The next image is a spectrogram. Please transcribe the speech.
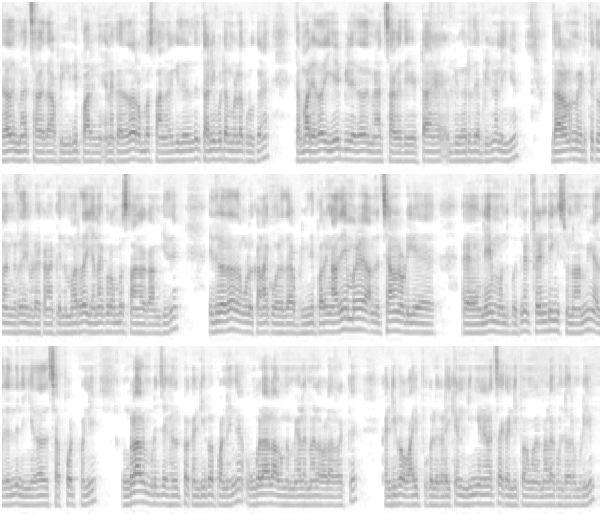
ஏதாவது மேட்ச் ஆகுதா அப்படிங்கிறதையும் பாருங்கள் எனக்கு அதுதான் ரொம்ப ஸ்ட்ராங்காக இருக்குது இது வந்து தனிப்பட்ட முறையில் கொடுக்குறேன். இந்த மாதிரி ஏதாவது ஏபியில் ஏதாவது மேட்ச் ஆகுது எட்டா இப்படி வருது அப்படின்னா நீங்கள் தாராளமாக எடுத்துக்கலாங்கிறது என்னோட கணக்கு. இந்த மாதிரி தான் எனக்கு ரொம்ப ஸ்ட்ராங்காக காமிக்குது. இதில் தான் அது உங்களுக்கு கணக்கு வருதா அப்படிங்கிறது பாருங்கள் அதே மாதிரி அந்த சேனலுடைய நேம் வந்து பார்த்திங்கன்னா ட்ரெண்டிங் சுனாமி அதுலேருந்து நீங்கள் ஏதாவது சப்போர்ட் பண்ணி உங்களால் முடிஞ்ச ஹெல்ப்பை கண்டிப்பாக பண்ணுங்கள் உங்களால் அவங்க மேலே மேலே வளர்கிறதுக்கு கண்டிப்பாக வாய்ப்புகள் கிடைக்கும் நீங்கள் நினச்சா கண்டிப்பாக அவங்கள மேலே கொண்டு வர முடியும்.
